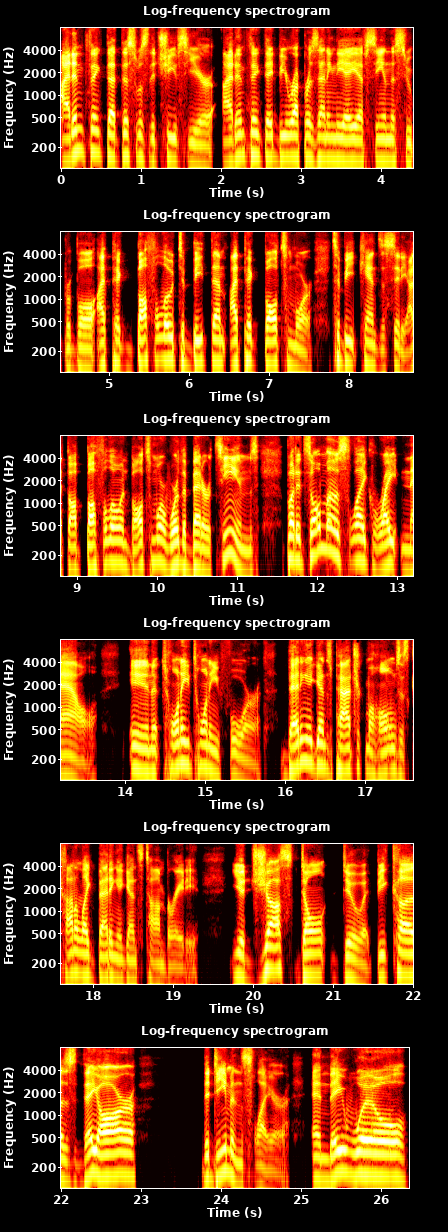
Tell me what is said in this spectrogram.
I didn't think that this was the Chiefs' year. I didn't think they'd be representing the AFC in the Super Bowl. I picked Buffalo to beat them. I picked Baltimore to beat Kansas City. I thought Buffalo and Baltimore were the better teams, but it's almost like right now in 2024, betting against Patrick Mahomes is kind of like betting against Tom Brady. You just don't do it because they are the demon slayer and they will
